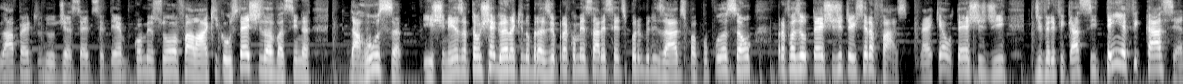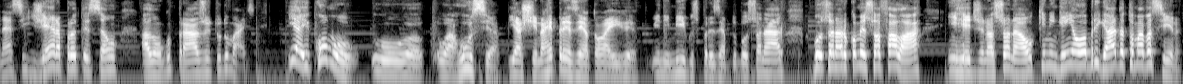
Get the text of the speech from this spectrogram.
lá perto do dia 7 de setembro, começou a falar que os testes da vacina da russa e chinesa estão chegando aqui no Brasil para começar a ser disponibilizados para a população para fazer o teste de terceira fase, né? Que é o teste de, de verificar se tem eficácia, né? Se gera proteção a longo prazo e tudo mais. E aí, como o, a Rússia e a China representam aí inimigos, por exemplo, do Bolsonaro, Bolsonaro começou a falar em rede nacional que ninguém é obrigado a tomar vacina.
